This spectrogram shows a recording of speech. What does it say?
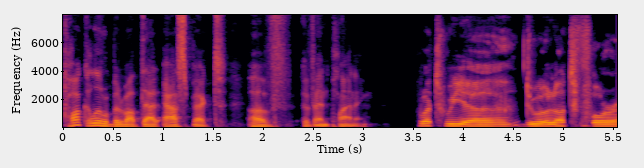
Talk a little bit about that aspect of event planning. What we uh, do a lot for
